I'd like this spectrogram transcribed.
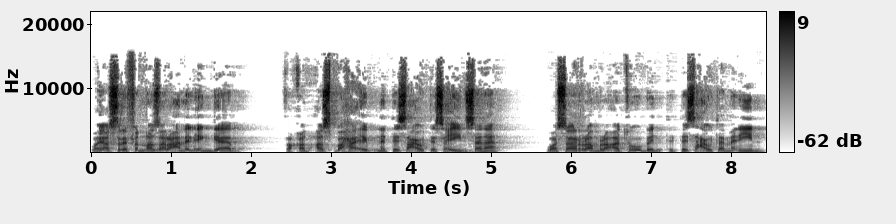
ويصرف النظر عن الإنجاب فقد أصبح ابن تسعة وتسعين سنة وسار امرأته بنت تسعة وثمانين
